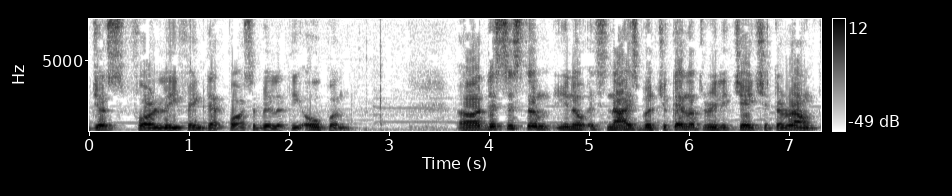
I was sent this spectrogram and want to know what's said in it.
just for leaving that possibility open. Uh, this system you know it's nice but you cannot really change it around.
